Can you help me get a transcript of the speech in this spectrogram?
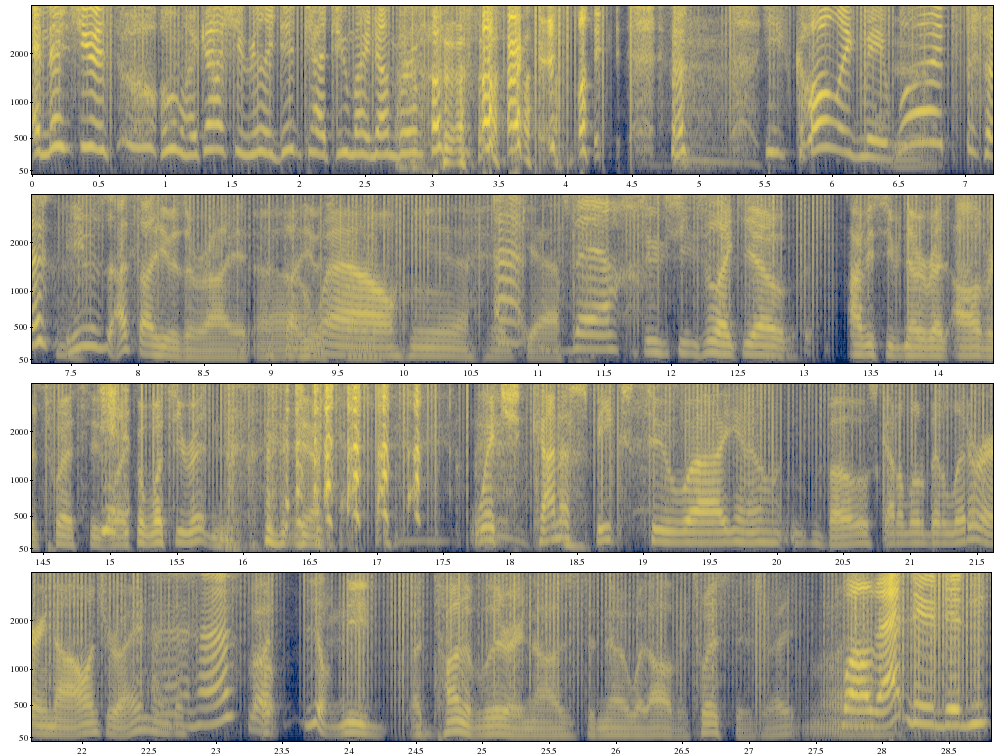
And then she was, oh my gosh, he really did tattoo my number above his heart. like, he's calling me. What? He was. I thought he was a riot. I thought he was. funny. well, yeah, I Uh, guess. bleh. So she's like, yo, obviously you've never read Oliver Twist. He's like, but what's he written? You know? Which kind of speaks to, uh, you know, Bo's got a little bit of literary knowledge, right? I guess. Uh-huh. Well, you don't need a ton of literary knowledge to know what Oliver Twist is, right? Well, that dude didn't.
